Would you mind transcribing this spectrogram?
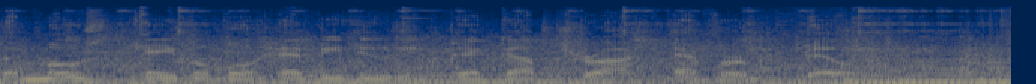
the most capable heavy-duty pickup truck ever built.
